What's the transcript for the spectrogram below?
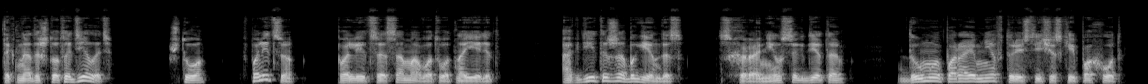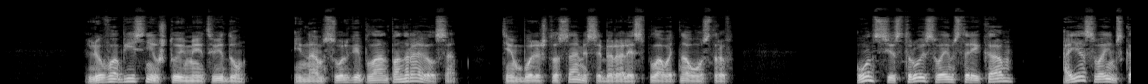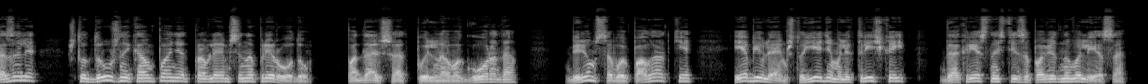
Так надо что-то делать. Что? В полицию? Полиция сама вот-вот наедет. А где это жаба Гендес? Схоронился где-то. Думаю, пора и мне в туристический поход. Лёва объяснил, что имеет в виду. И нам с Ольгой план понравился. Тем более, что сами собирались сплавать на остров. Он с сестрой своим старикам, а я своим сказали, что дружной компанией отправляемся на природу, подальше от пыльного города, берем с собой палатки и объявляем, что едем электричкой до окрестностей заповедного леса,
